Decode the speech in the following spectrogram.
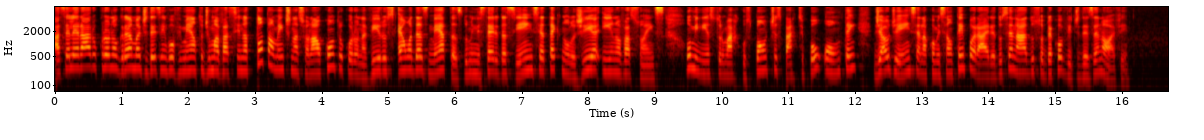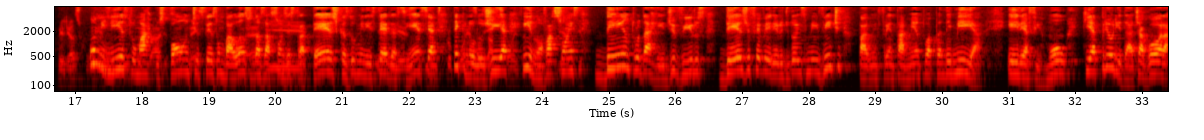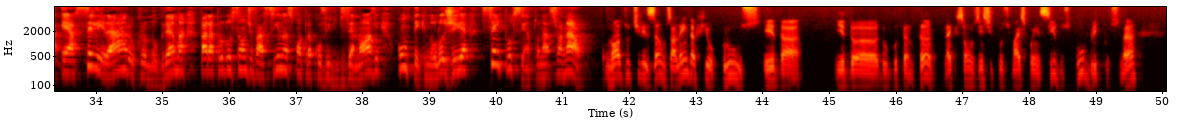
Acelerar o cronograma de desenvolvimento de uma vacina totalmente nacional contra o coronavírus é uma das metas do Ministério da Ciência, Tecnologia e Inovações. O ministro Marcos Pontes participou ontem de audiência na Comissão Temporária do Senado sobre a Covid-19. O ministro Marcos Pontes fez um balanço das ações estratégicas do Ministério da Ciência, Tecnologia e Inovações dentro da rede vírus desde fevereiro de 2020 para o enfrentamento à pandemia. Ele afirmou que a prioridade agora é acelerar o cronograma para a produção de vacinas contra a Covid-19 com tecnologia 100% nacional. Nós utilizamos, além da Fiocruz e da e do, do Butantan, né, que são os institutos mais conhecidos, públicos, né,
